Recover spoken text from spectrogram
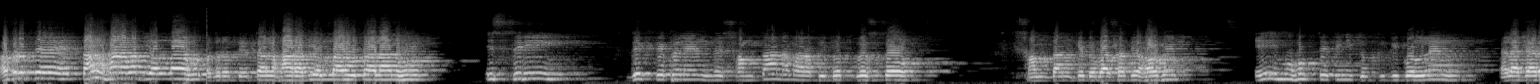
হজরতে তালহা রাদিয়াল্লাহু হজরতে তালহা রাদিয়াল্লাহু তাআলা আনহু, স্ত্রী দেখতে পেলেন যে সন্তান আমার বিপদগ্রস্ত, সন্তানকে তো বাঁচাতে হবে। এই মুহূর্তে তিনি কি করলেন? এলাকার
